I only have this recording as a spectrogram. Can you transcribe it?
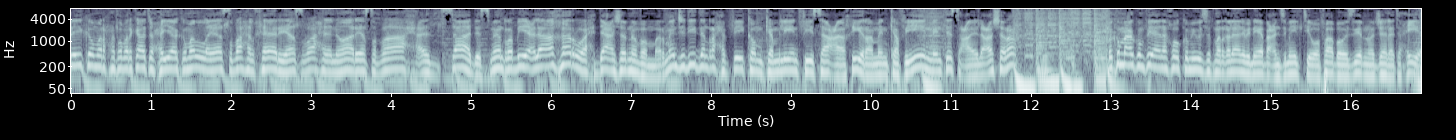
عليكم ورحمة الله وبركاته. حياكم الله. يا صباح الخير يا صباح الأنوار يا صباح السادس من ربيع الآخر و11 نوفمبر. من جديد نرحب فيكم مكملين في ساعة أخيرة من كافيين من 9 إلى 10 بكون معكم فيها أنا أخوكم يوسف مرغلاني بالنيابة عن زميلتي وفاء وزير نوجه لها تحية.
